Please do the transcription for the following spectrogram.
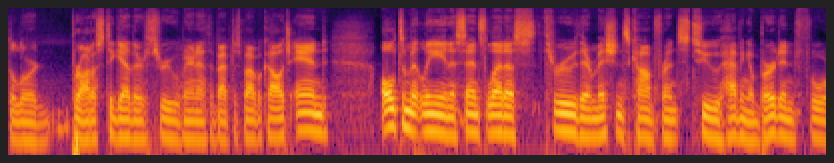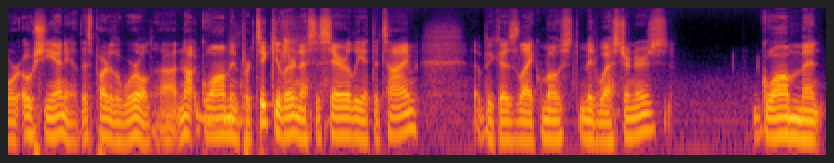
the Lord brought us together through Maranatha Baptist Bible College, and ultimately, in a sense, led us through their missions conference to having a burden for Oceania, this part of the world, uh, not Guam in particular necessarily at the time, because like most Midwesterners, Guam meant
